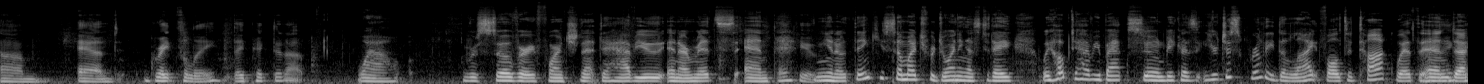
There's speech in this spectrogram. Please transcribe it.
Um, and gratefully, they picked it up. Wow. We're so very fortunate to have you in our midst. And Thank you. You know, thank you so much for joining us today. We hope to have you back soon because you're just really delightful to talk with. Well, and uh,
